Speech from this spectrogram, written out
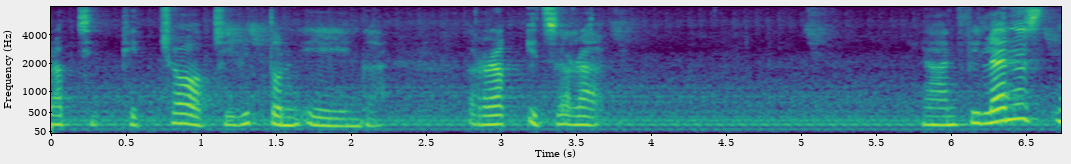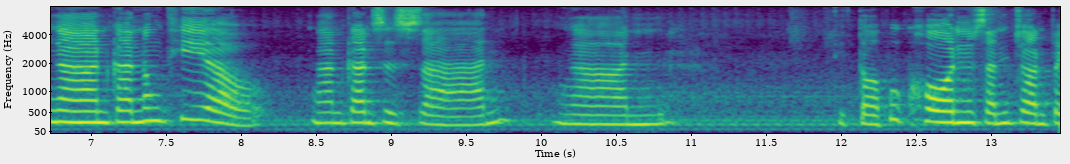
รับผิดชอบชีวิตตนเองค่ะ รักอิสระ งานฟรีแลนซ์งานการท่องเที่ยว งานการสื่อสาร งานติดต่อผู้คนสัญจรไป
